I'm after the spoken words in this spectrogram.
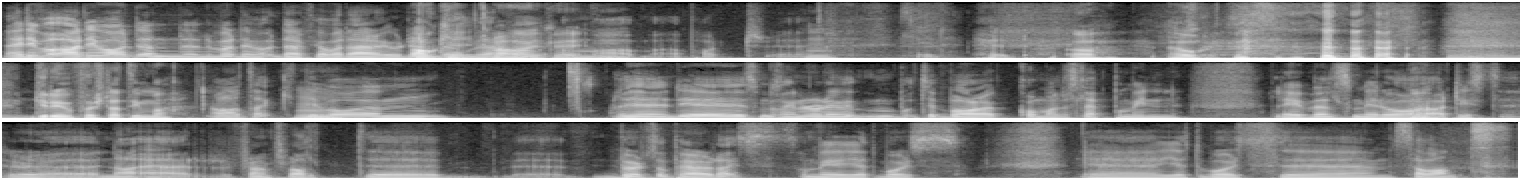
Nej, det var, ja, det var den, det var, det var därför jag var där och gjorde Okej, den okej, om mm. apart. eh, Mm. Head. Uh, oh. eh, Grym första timma. Ja, tack. Det Mm. var um, eh, det är som jag sagt, det är typ bara kommande släpp på min label som är då Ja. artisterna är framförallt uh, Birds of Paradise som är Göteborgs uh, Göteborgs uh, savant.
